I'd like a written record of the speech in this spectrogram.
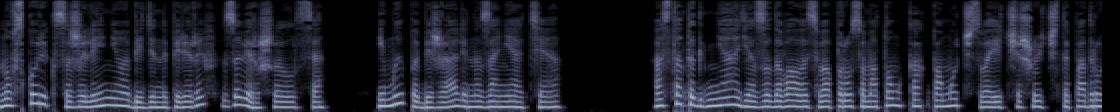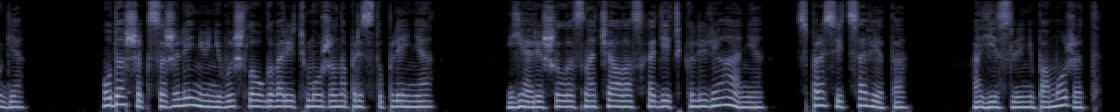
Но вскоре, к сожалению, обеденный перерыв завершился, и мы побежали на занятия. Остаток дня я задавалась вопросом о том, как помочь своей чешуйчатой подруге. У Даши, к сожалению, не вышло уговорить мужа на преступление, я решила сначала сходить к Лилиане, спросить совета. А если не поможет,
